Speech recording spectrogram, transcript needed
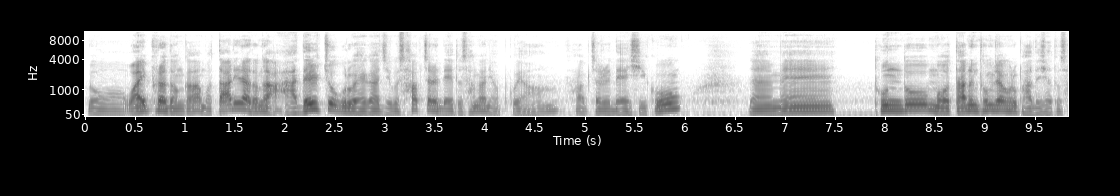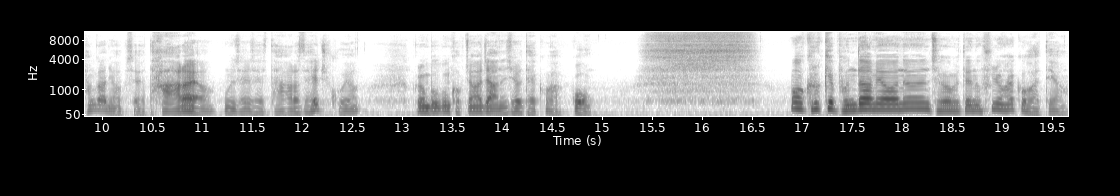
뭐 와이프라던가 뭐 딸이라던가 아들 쪽으로 해가지고 사업자를 내도 상관이 없고요. 사업자를 내시고 그다음에 돈도 뭐 다른 통장으로 받으셔도 상관이 없어요. 다 알아요. 문서에서 다 알아서 해주고요. 그런 부분 걱정하지 않으셔도 될 것 같고 뭐 그렇게 본다면은 제가 볼 때는 훌륭할 것 같아요.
